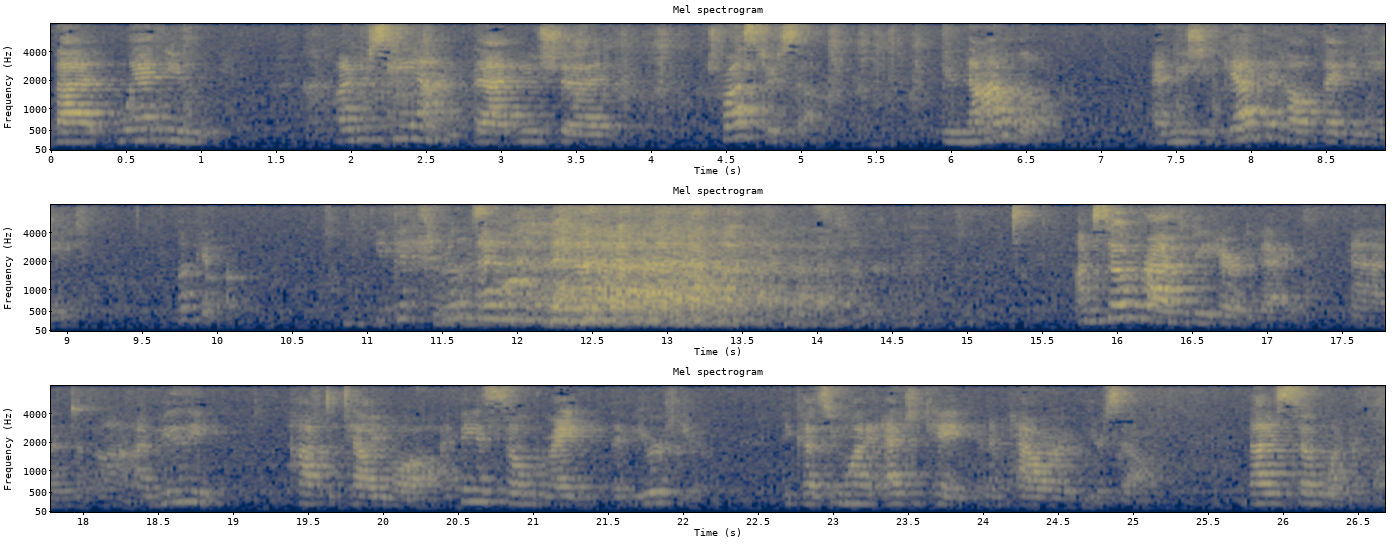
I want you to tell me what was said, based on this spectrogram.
But when you understand that you should trust yourself, you're not alone, and you should get the help that you need, look at him. He gets really small. I'm so proud to be here today, and uh, I really have to tell you all, I think it's so great that you're here because you want to educate and empower yourself. That is so wonderful.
